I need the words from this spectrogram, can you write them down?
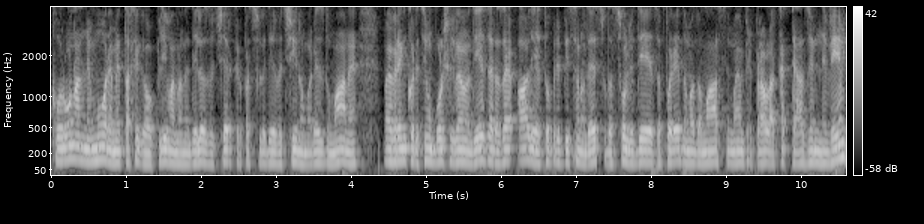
korona ne more imeti takega vpliva na nedeljo zvečer, ker pač so ljudje večinoma res doma, ne, pa je Vrenko recimo boljše gledano od jezera, zdaj ali je to pripisano dejstvu, da so ljudje zaporedoma doma, se manj pripravljajo, kaj te jaz vem, ne vem,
